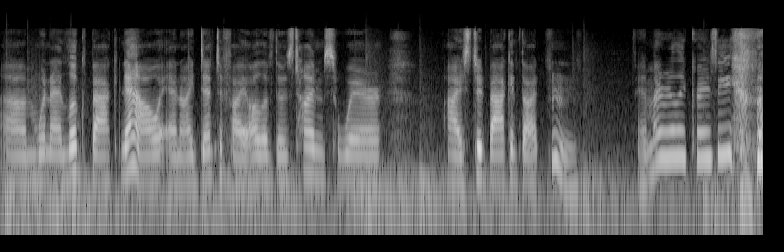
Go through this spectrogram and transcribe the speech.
Um, when I look back now and identify all of those times where I stood back and thought, hmm, am I really crazy?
